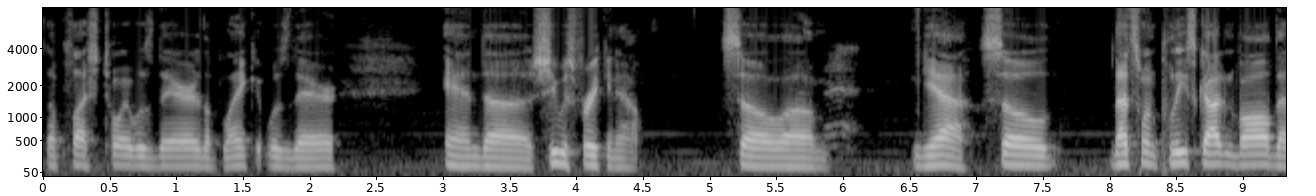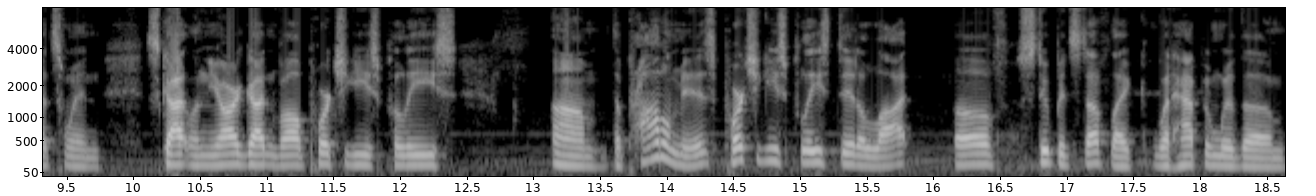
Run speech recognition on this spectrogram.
The plush toy was there, the blanket was there, and uh, she was freaking out. So um, yeah, so that's when police got involved. That's when Scotland Yard got involved. Portuguese police. Um, the problem is Portuguese police did a lot of stupid stuff, like what happened with um,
